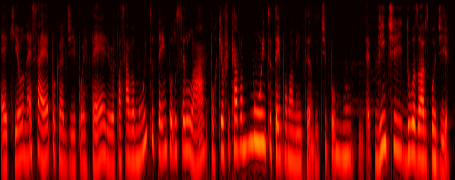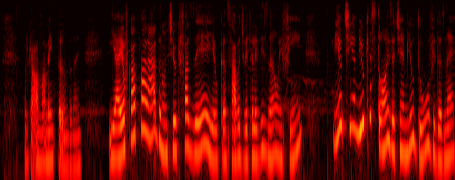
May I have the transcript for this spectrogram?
é que eu, nessa época de puerpério, eu passava muito tempo no celular, porque eu ficava muito tempo amamentando, tipo 22 é, horas por dia. Eu ficava amamentando, né? E aí eu ficava parada, não tinha o que fazer, eu cansava de ver televisão, enfim. E eu tinha mil questões, eu tinha mil dúvidas, né?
